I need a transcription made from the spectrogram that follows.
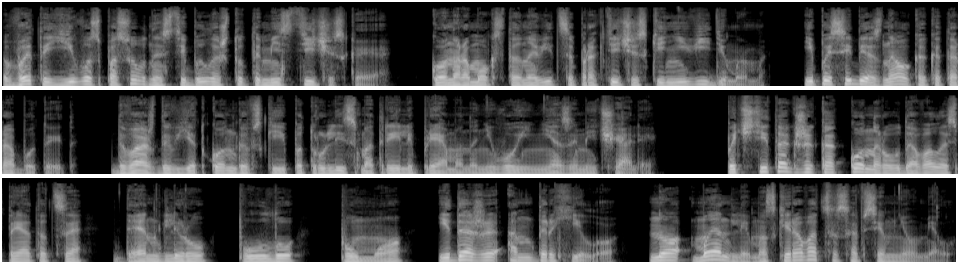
В этой его способности было что-то мистическое. Конор мог становиться практически невидимым и по себе знал, как это работает. Дважды вьетконговские патрули смотрели прямо на него и не замечали. Почти так же, как Конору удавалось прятаться Денглеру, Пулу, Пумо и даже Андерхиллу, но Мэнли маскироваться совсем не умел.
